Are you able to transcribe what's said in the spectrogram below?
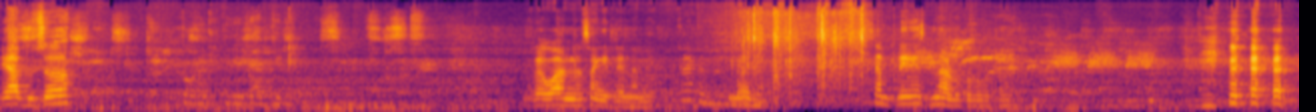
हे आधूचं. रवा आणायला सांगितलेला मी. बरं. संपलेलेच लाडू करू होते.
